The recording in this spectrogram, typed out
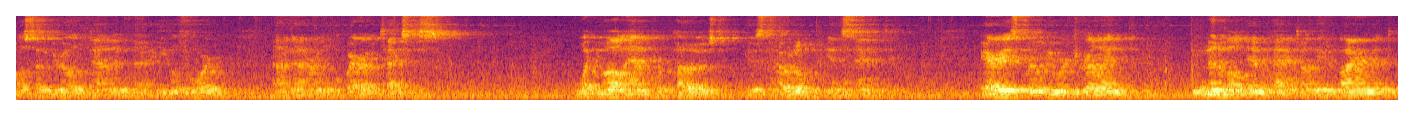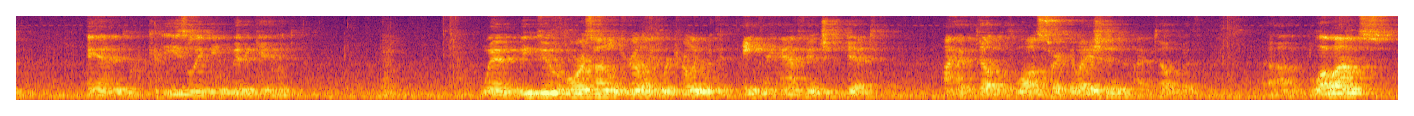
Also drilled down in uh, Eagle Ford, uh, down around Cuero, Texas. What you all have proposed is total insanity. Areas where we were drilling, minimal impact on the environment, and could easily be mitigated. When we do horizontal drilling, we're drilling with an eight and a half inch bit. I have dealt with lost circulation, I've dealt with uh, blowouts.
